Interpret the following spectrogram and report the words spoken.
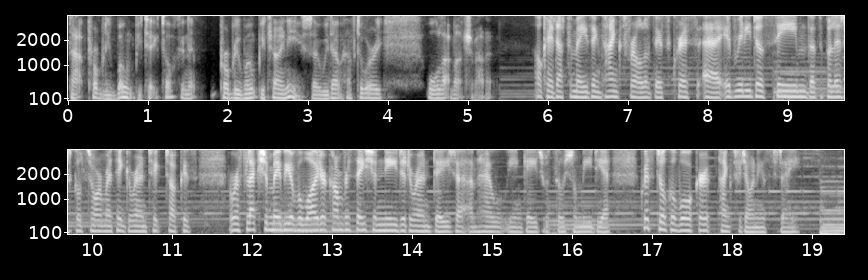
that probably won't be TikTok, and it probably won't be Chinese. So we don't have to worry all that much about it. Okay, that's amazing. Thanks for all of this, Chris. Uh, it really does seem that the political storm, I think, around TikTok is a reflection maybe of a wider conversation needed around data and how we engage with social media. Chris Stokel-Walker, thanks for joining us today.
